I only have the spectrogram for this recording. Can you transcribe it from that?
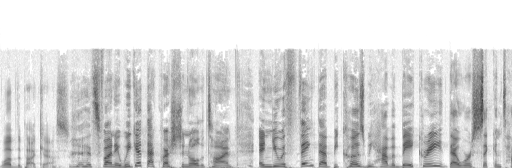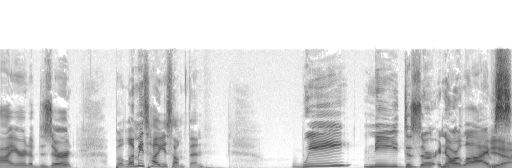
Love the podcast. It's funny. We get that question all the time. And you would think that because we have a bakery that we're sick and tired of dessert. But let me tell you something. We need dessert in our lives. yeah.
